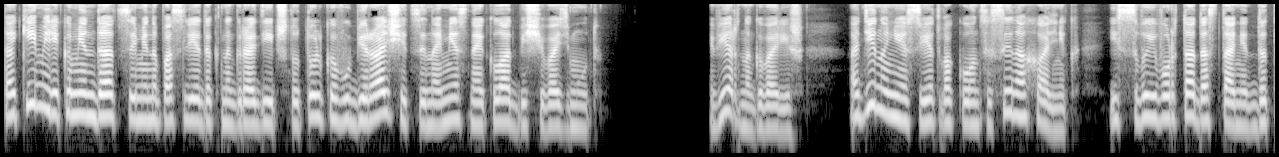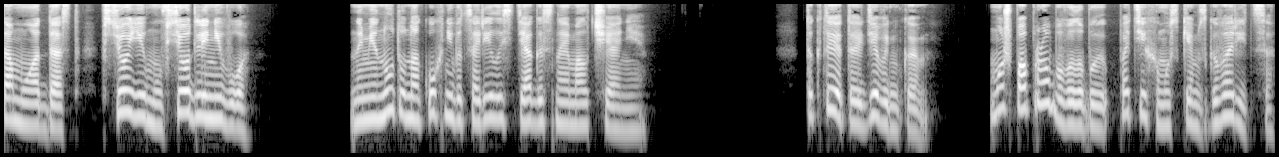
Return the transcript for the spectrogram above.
Такими рекомендациями напоследок наградить, что только в убиральщицы на местное кладбище возьмут. Верно говоришь. Один у нее свет в оконце, сын охальник, из своего рта достанет, да тому отдаст. Все ему, все для него. На минуту на кухне воцарилось тягостное молчание. «Так ты это, девонька, может, попробовала бы по-тихому с кем сговориться.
